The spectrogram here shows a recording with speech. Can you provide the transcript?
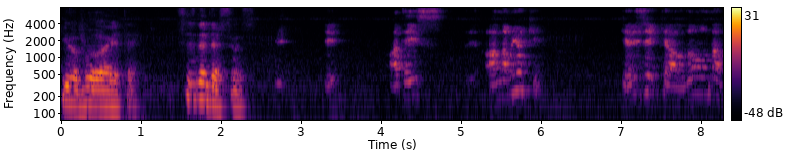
diyor bu ayete. Siz ne dersiniz? E, ateist anlamıyor ki. Geri zekalı da ondan.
